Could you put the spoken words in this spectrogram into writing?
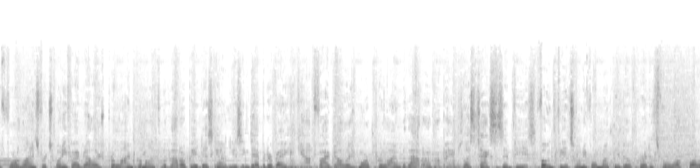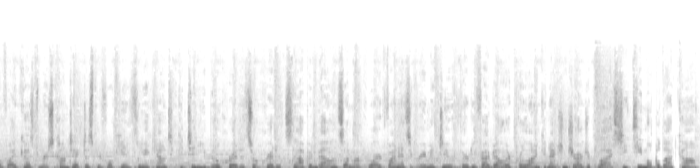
of four lines for $25 per line per month with auto pay discount using debit or bank account. $5 more per line without auto pay, plus taxes and fees. Phone fee at 24 monthly bill credits for well qualified customers. Contact us before canceling account to continue bill credits or credit stop and balance on required finance agreement due. $35 per line connection charge applies. Ctmobile.com.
